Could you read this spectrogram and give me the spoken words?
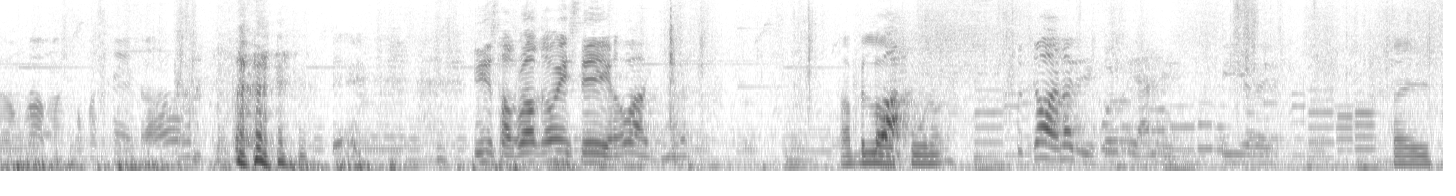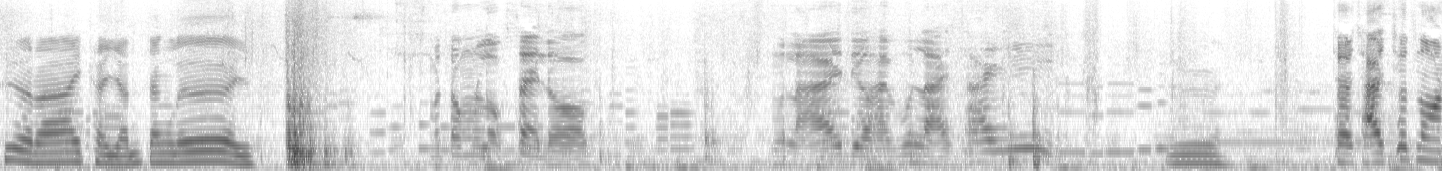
สองรอบมันก็ประเทศอ๋อ มีสองรอบก็ไม่เซ่เขาว่าอย่างนี้นะเอาเป็นหลอกครูเนาะสุดยอดนะดิคนขยันเลยปีเลยใส่เสื้อลายขยันจังเลยมันต้องมาหลอกใส่ดอกมันหลายเดี๋ยวให้มันหลายใส่เออจะใช้ชุดนอน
